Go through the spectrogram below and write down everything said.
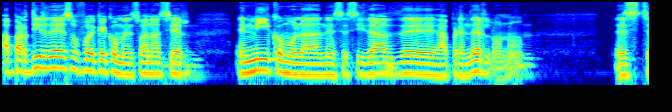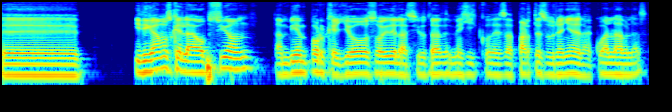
a partir de eso fue que comenzó a nacer en mí como la necesidad de aprenderlo, ¿no? Este, y digamos que la opción, también porque yo soy de la Ciudad de México, de esa parte sureña de la cual hablas,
